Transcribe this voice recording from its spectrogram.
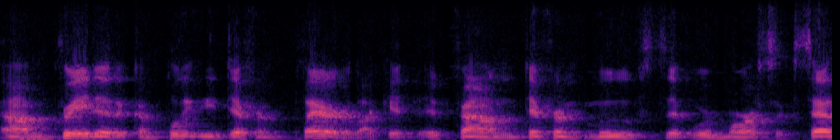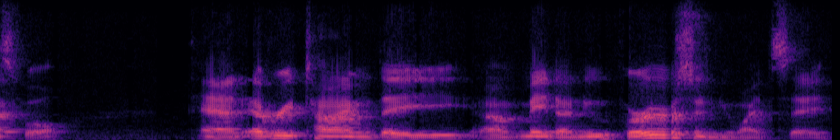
um, created a completely different player. Like it, it found different moves that were more successful. And every time they uh, made a new version, you might say,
